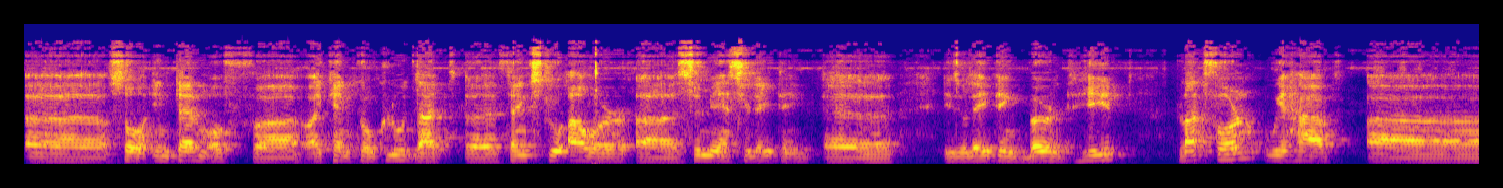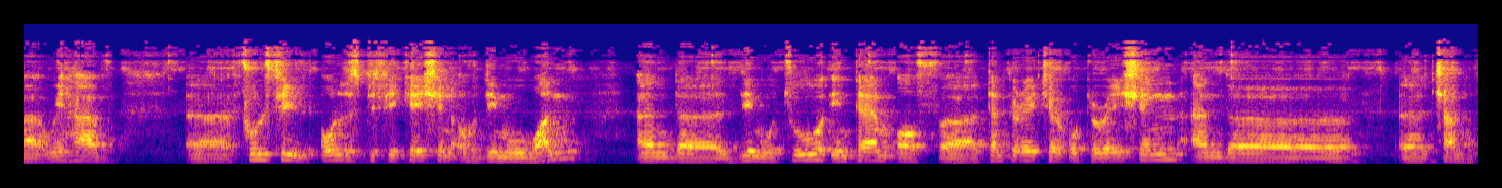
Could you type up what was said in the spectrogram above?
Uh, so in terms of, uh, I can conclude that thanks to our semi-insulating isolating bird heat platform, we have we have fulfilled all the specification of demo one and demo two in terms of uh, temperature operation and uh, uh, channel.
